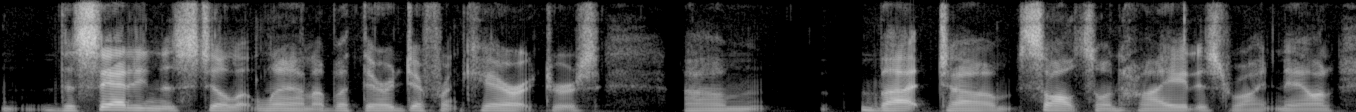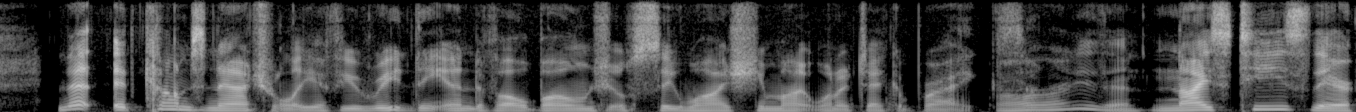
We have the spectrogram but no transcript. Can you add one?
the setting is still Atlanta, but there are different characters. Um, but um, Salt's on hiatus right now, and that it comes naturally. If you read the end of Old Bones, you'll see why she might want to take a break. So. All righty then. Nice tease there.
